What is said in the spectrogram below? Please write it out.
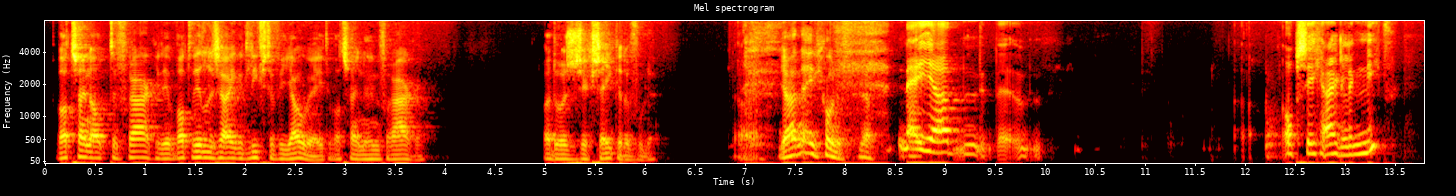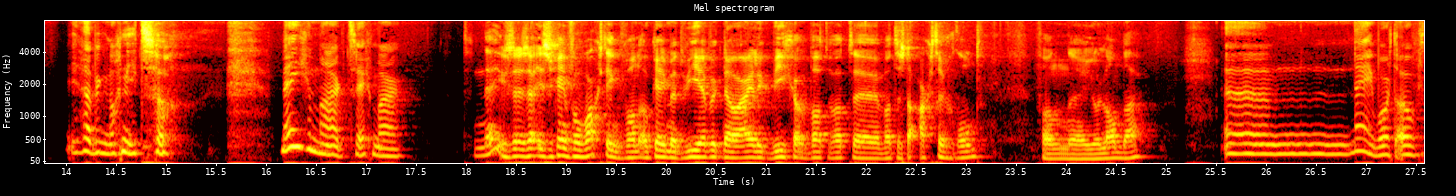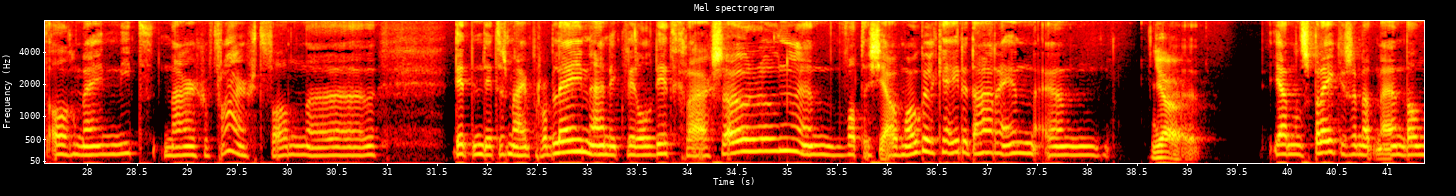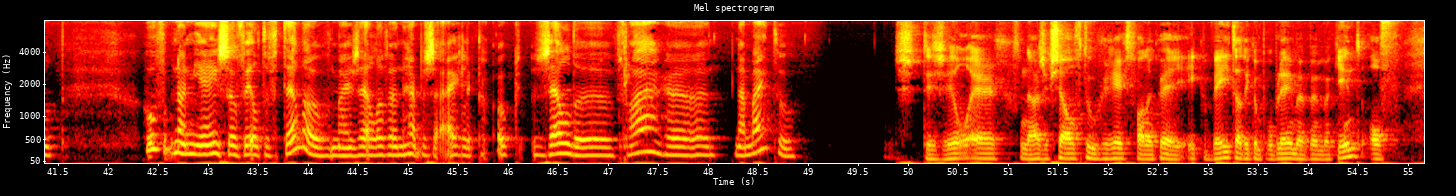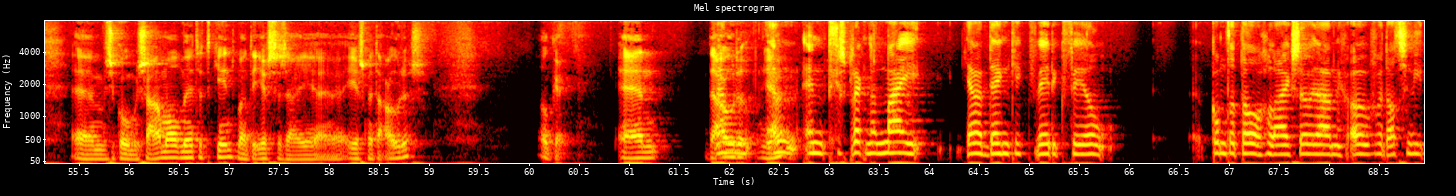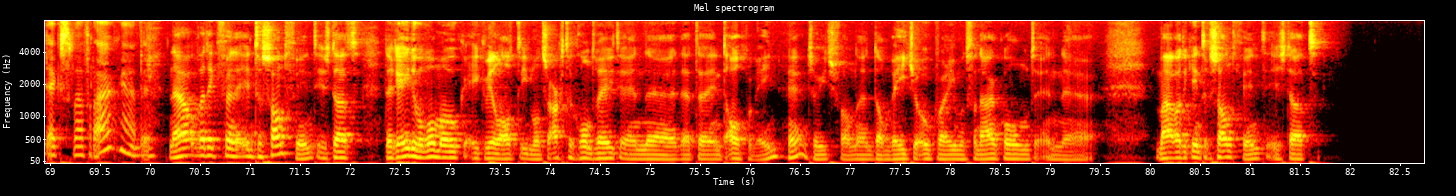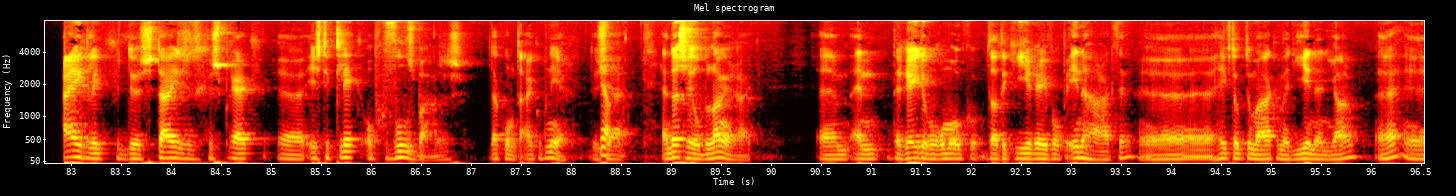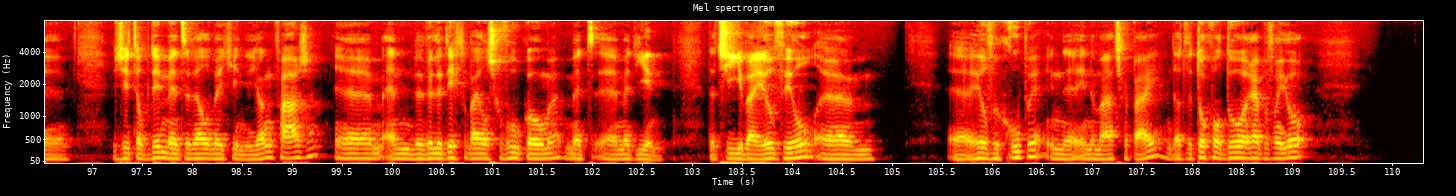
wat zijn altijd de vragen? Wat willen ze eigenlijk het liefste van jou weten? Wat zijn hun vragen? Waardoor ze zich zekerder voelen. Ja, ja nee, gewoon. Ja. Nee, ja... eh, Op zich eigenlijk niet. Heb ik nog niet zo meegemaakt, zeg maar. Nee, is er, is geen verwachting van, oké, met wie heb ik nou eigenlijk, wie, wat, wat, eh, wat is de achtergrond van eh, Jolanda? Ehm, nee, wordt over het algemeen niet naar gevraagd van eh, dit en dit is mijn probleem en ik wil dit graag zo doen en wat is jouw mogelijkheden daarin? En Ja, ja, dan spreken ze met me en dan hoef ik nog niet eens zoveel te vertellen over mijzelf en hebben ze eigenlijk ook zelden vragen naar mij toe. dus het is heel erg naar zichzelf toegericht van, oké, ik weet dat ik een probleem heb met mijn kind. Of ehm, ze komen samen al met het kind, maar het eerste zei eh, eerst met de ouders. Oké, en de en, ouder... Ja? en in het gesprek met mij, ja, denk ik, weet ik veel, komt het al gelijk zodanig over dat ze niet extra vragen hebben. Nou, wat ik vind, interessant vind, is dat de reden waarom ook... Ik wil altijd iemands achtergrond weten en eh, dat eh, in het algemeen. Hè, zoiets van, eh, dan weet je ook waar iemand vandaan komt. En, maar wat ik interessant vind, is dat eigenlijk dus tijdens het gesprek... is de klik op gevoelsbasis. Daar komt het eigenlijk op neer. Dus ja. Ja. en dat is heel belangrijk. Ehm, en de reden waarom ook dat ik hier even op inhaakte, eh, heeft ook te maken met yin en yang. Hè? Eh, we zitten op dit moment wel een beetje in de yang-fase. ehm, en we willen dichter bij ons gevoel komen met, eh, met yin. Dat zie je bij heel veel, ehm, eh, heel veel groepen in de, in de maatschappij. Dat we toch wel doorhebben van, joh,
